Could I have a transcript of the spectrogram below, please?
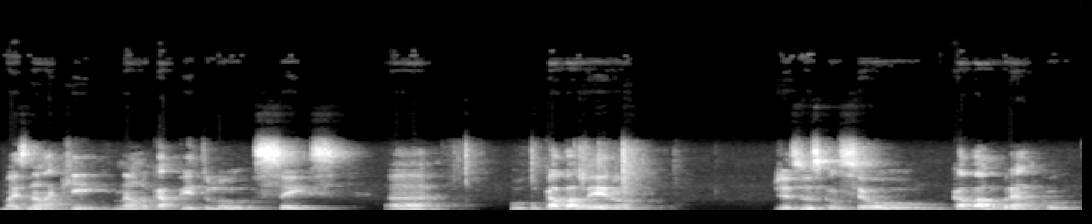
mas não aqui, não no capítulo 6. Uh, ah, o, o cavaleiro, Jesus com seu cavalo branco,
